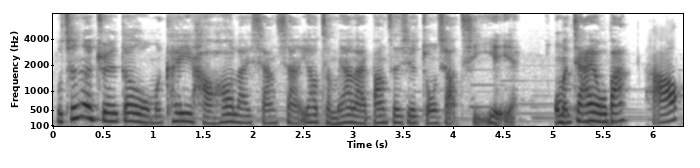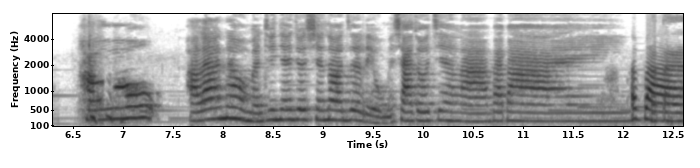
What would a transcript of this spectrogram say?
我真的觉得我们可以好好来想想，要怎么样来帮这些中小企业耶。我们加油吧！好，好，好啦，那我们今天就先到这里，我们下周见啦，拜拜，拜拜。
